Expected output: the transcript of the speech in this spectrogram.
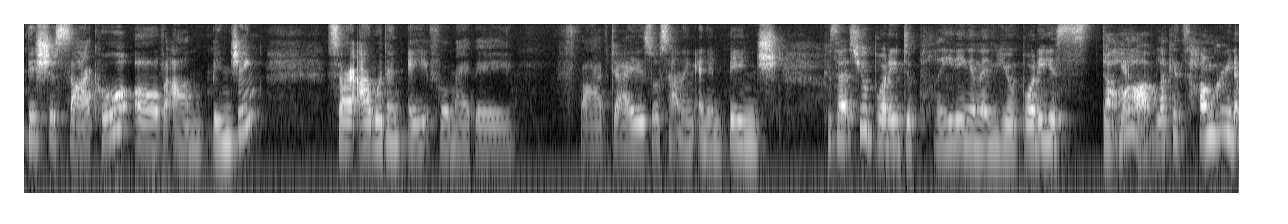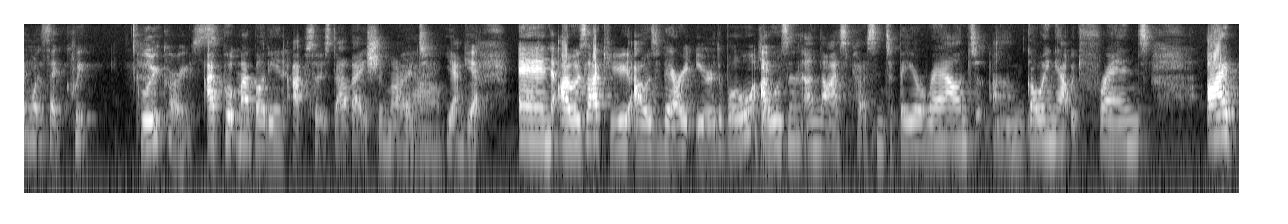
vicious cycle of um, binging. So I wouldn't eat for maybe five days or something and then binge. Because that's your body depleting and then your body is starved. Like it's hungry and it wants that quick glucose. I put my body in absolute starvation mode. Wow. Yeah. Yeah. And I was like you, I was very irritable. I wasn't a nice person to be around, um, going out with friends. I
